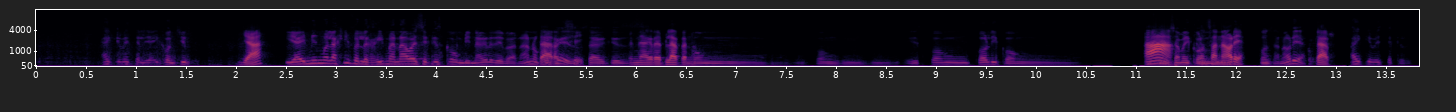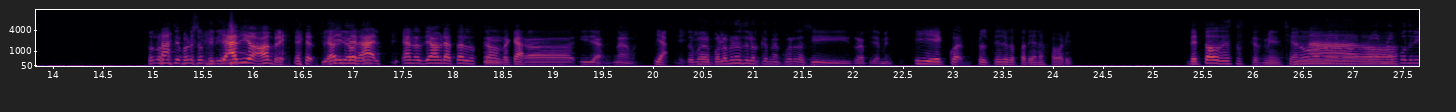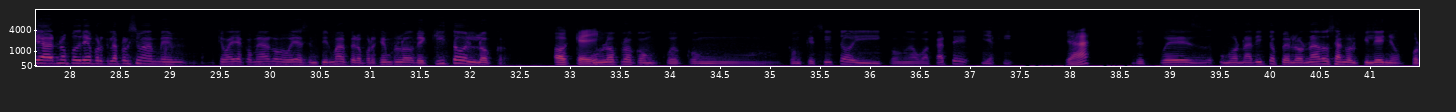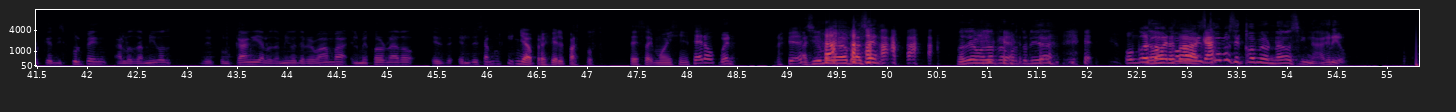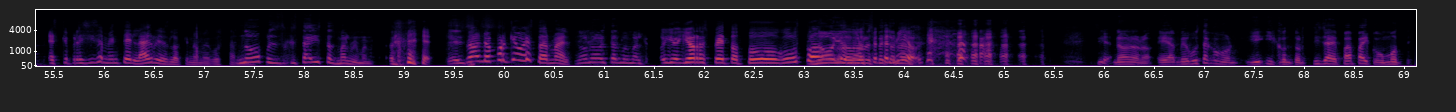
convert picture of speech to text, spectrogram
Ay, qué bestialidad. Y con chifre. ¿Ya? Y ahí mismo el ají, el ají manaba ese que es con vinagre de banano, creo Claro que que es. sí. O sea, que es Vinagre de plátano. con, con, es con col y con... ¿cómo Ah, se llama? Y con zanahoria. Con zanahoria. Claro. Ay, qué bestia, qué rico. Solamente por eso quería... Ya dio hambre. Ya dio literal. Ya nos dio hambre a todos los que Sí, estamos acá. ah, y ya, nada más. Ya. Bueno, por lo menos de lo que me acuerdo así rápidamente. Y ecua- platillo ecuatoriano favorito. De todos estos que has No, mencionado. no, no, no, no podría, no podría porque la próxima me- que vaya a comer algo me voy a sentir mal, pero por ejemplo, de Quito el locro. Ok, Un locro con, con, con quesito y con aguacate y ají. ya. Después un hornadito, pero el hornado sangolquileño, porque disculpen a los amigos de Tulcán y a los amigos de Rebamba, el mejor hornado es el de Sangolquí. Yo prefiero el pastuso. Te soy muy sincero. Bueno, Prefiero- así me da placer. Nos vemos en otra oportunidad. Un gusto No, haber ¿cómo, estado acá. ¿Cómo se come hornado sin agrio? Es que precisamente el agrio es lo que no me gusta. No, pues es que está ahí, estás mal, mi hermano. Es- no, no, ¿por qué voy a estar mal? No, no, estás muy mal. Yo, yo respeto tu gusto. No, yo no respeto respeto el mío. Sí, no, no, no. eh, me gusta con, y, y con tortilla de papa y con mote.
